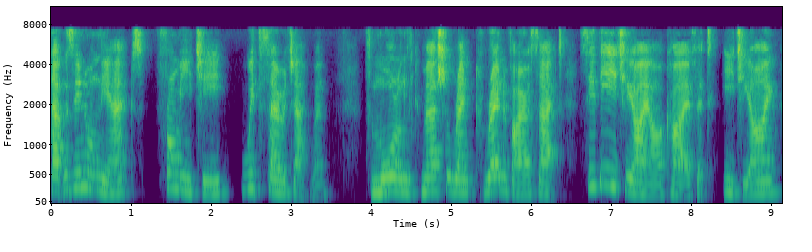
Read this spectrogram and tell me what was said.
That was In on the Act from EG with Sarah Jackman. For more on the Commercial Rent Coronavirus Act, see the EGI archive at egi.co.uk.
